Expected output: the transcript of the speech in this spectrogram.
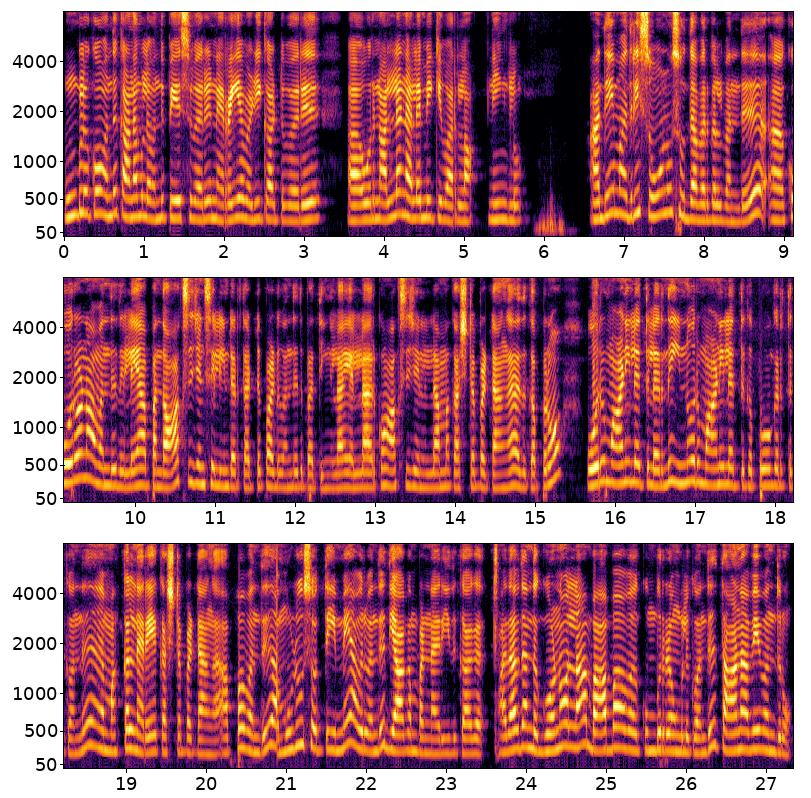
உங்களுக்கும் வந்து கனவுல வந்து பேசுவார் நிறைய வழிகாட்டுவார். ஒரு நல்ல நிலைமைக்கு வரலாம். நீங்களும். அதே மாதிரி சோனு சூத் அவர்கள் வந்து கொரோனா வந்தது இல்லையா? அப்போ அந்த ஆக்சிஜன் சிலிண்டர் தட்டுப்பாடு வந்தது பார்த்தீங்களா எல்லாருக்கும் ஆக்சிஜன் இல்லாமல் கஷ்டப்பட்டாங்க. அதுக்கப்புறம் ஒரு மாநிலத்திலேருந்து இன்னொரு மாநிலத்துக்கு போகிறதுக்கு வந்து மக்கள் நிறைய கஷ்டப்பட்டாங்க. அப்போ வந்து முழு சொத்தையுமே அவர் வந்து தியாகம் பண்ணார் இதுக்காக. அதாவது அந்த குணம்லாம் பாபாவை கும்பிட்றவங்களுக்கு வந்து தானாகவே வந்துடும்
